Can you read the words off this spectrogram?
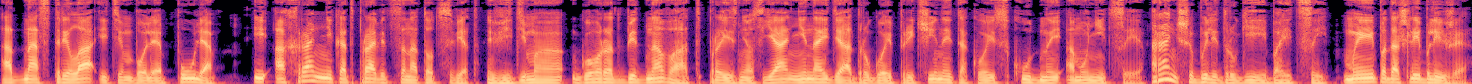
Одна стрела и тем более пуля — и охранник отправится на тот свет. «Видимо, город бедноват», — произнес я, не найдя другой причины такой скудной амуниции. Раньше были другие бойцы. Мы подошли ближе.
